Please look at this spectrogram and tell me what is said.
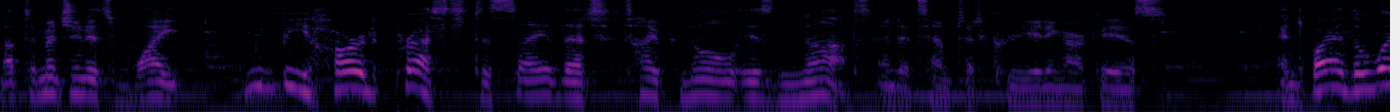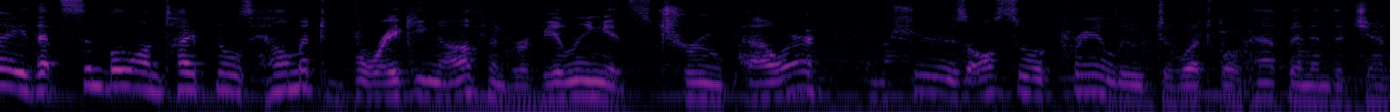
Not to mention it's white. You'd be hard pressed to say that Type Null is not an attempt at creating Arceus. And by the way, that symbol on Type Null's helmet breaking off and revealing its true power, sure is also a prelude to what will happen in the Gen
